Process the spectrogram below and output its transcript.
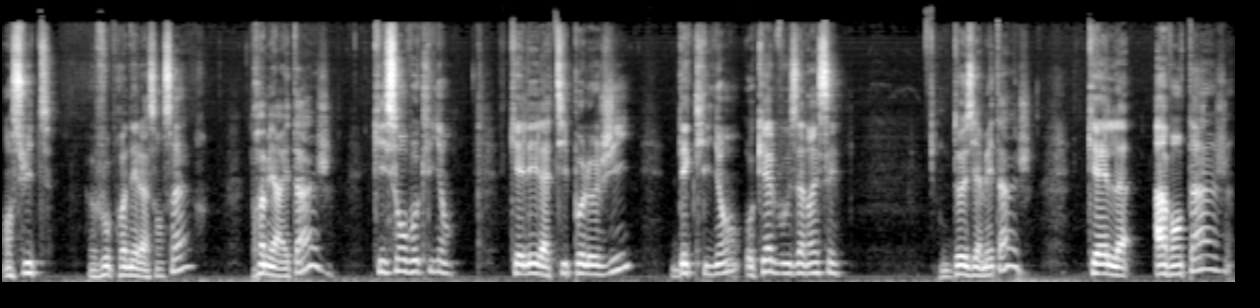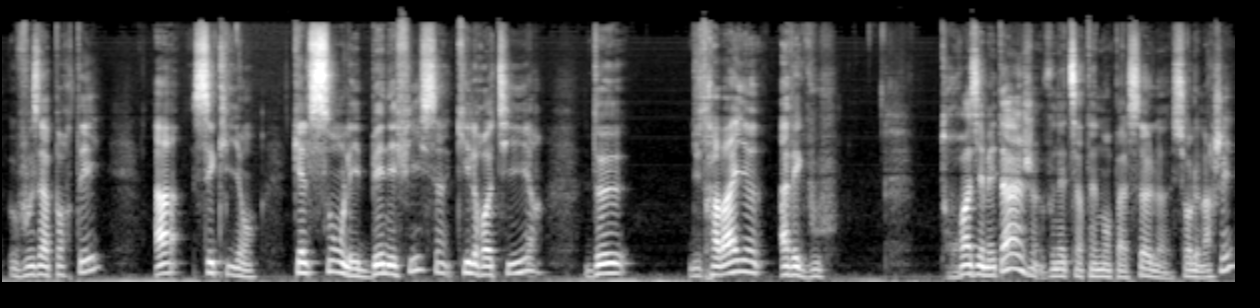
Ensuite, vous prenez l'ascenseur, premier étage, qui sont vos clients? Quelle est la typologie des clients auxquels vous vous adressez? Deuxième étage, quel avantage vous apportez à ces clients? Quels sont les bénéfices qu'ils retirent de, du travail avec vous Troisième étage, vous n'êtes certainement pas le seul sur le marché.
